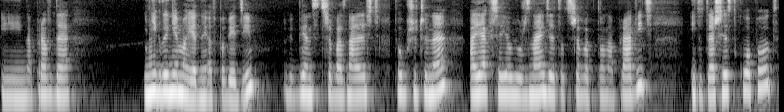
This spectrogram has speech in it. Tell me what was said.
i naprawdę nigdy nie ma jednej odpowiedzi, więc trzeba znaleźć tą przyczynę, a jak się ją już znajdzie, to trzeba to naprawić i to też jest kłopot.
